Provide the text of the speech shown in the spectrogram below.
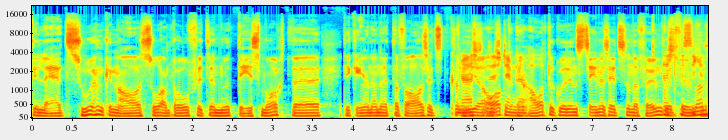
die Leute suchen genau so einen Profi, der nur das macht, weil die gehen ja nicht davon aus, jetzt kann Ja, ich ein, Auto, stimmt, ein Auto gut in Szene setzen und einen Film Das gut filmen,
